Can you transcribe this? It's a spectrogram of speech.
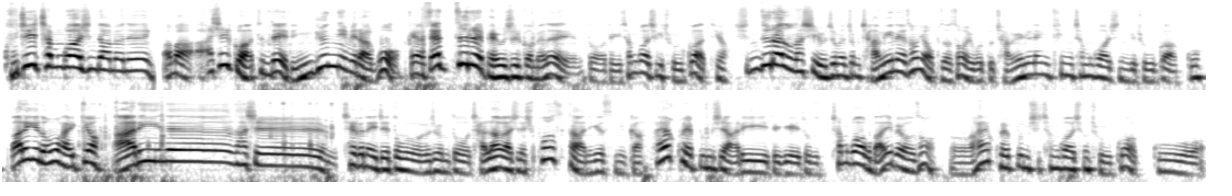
굳이 참고하신다면은 아마 아실 것 같은데 링균님이라고 그냥 세트를 배우실 거면은 또 되게 참고하시기 좋을 것 같아요. 신드라도 사실 요즘은 좀 장인의 성이 없어서 이것도 장인 랭킹 참고하시는 참고하시는 게 좋을 것 같고 빠르게 넘어갈게요. 아리는 사실 최근에 이제 또 요즘 또 잘 나가시는 슈퍼스타 아니겠습니까? 하야코 예쁨씨 아리 되게 저도 참고하고 많이 배워서 어, 하야코 예쁨씨 참고하시면 좋을 것 같고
